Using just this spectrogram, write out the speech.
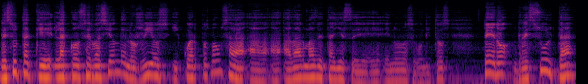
resulta que la conservación de los ríos y cuerpos, vamos a, dar más detalles eh, en unos segunditos, pero resulta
